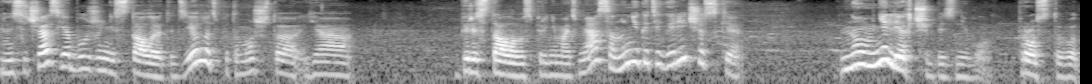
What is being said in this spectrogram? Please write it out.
э, сейчас я бы уже не стала это делать, потому что я перестала воспринимать мясо. Ну, не категорически, но мне легче без него. Просто вот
